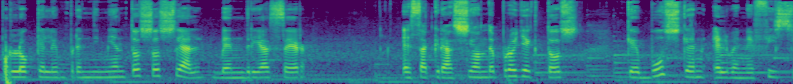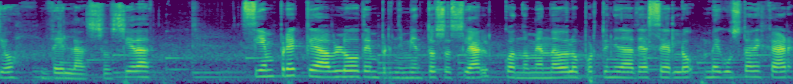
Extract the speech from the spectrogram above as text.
por lo que el emprendimiento social vendría a ser esa creación de proyectos que busquen el beneficio de la sociedad. Siempre que hablo de emprendimiento social, cuando me han dado la oportunidad de hacerlo, me gusta dejar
